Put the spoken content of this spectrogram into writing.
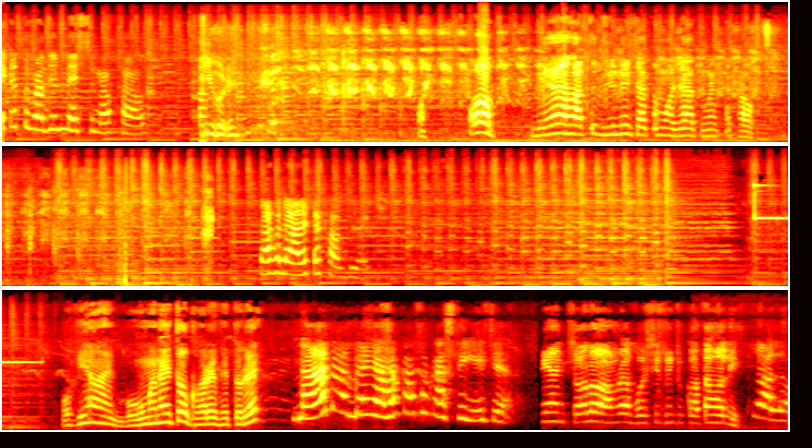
এটা তোমাদের নেছো না খাও। ও বিনা হাতে জিনিস এত মজা তুমি একটা খাও। তাহলে আরেকটা খাও বিয়াই বউ মানে তো ঘরের ভেতরে? না না বিয়াই আমার কাছে কাছতে গিয়েছে বিয়ান চলো আমরা বসে একটু কথা বলি। চলো।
